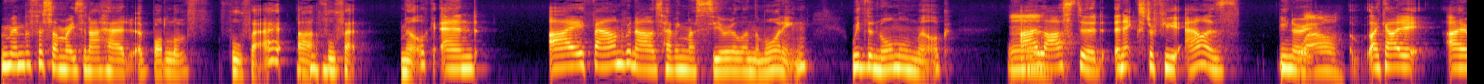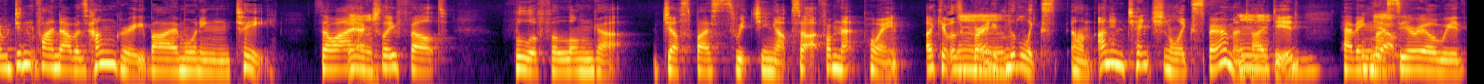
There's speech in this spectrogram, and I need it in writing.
remember for some reason I had a bottle of full fat, uh, mm-hmm. full fat milk. And I found when I was having my cereal in the morning with the normal milk, mm. I lasted an extra few hours. You know, wow. like I, I didn't find I was hungry by morning tea. So I mm. actually felt fuller for longer just by switching up. So uh, from that point, like it was a great mm. little ex- um, unintentional experiment mm. I did, having my cereal with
